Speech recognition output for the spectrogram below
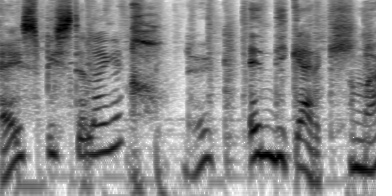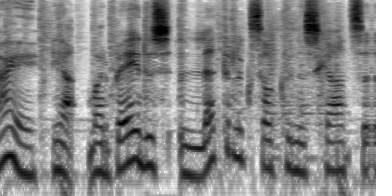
ijspiste leggen Leuk. in die kerk. Amai. Ja, waarbij je dus letterlijk zal kunnen schaatsen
